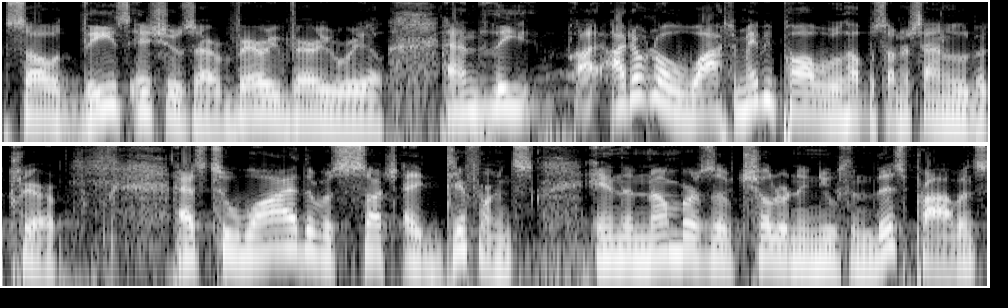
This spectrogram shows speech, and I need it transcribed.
So these issues are very, very real. And the I, I, don't know what, maybe Paul will help us understand a little bit clearer, as to why there was such a difference in the numbers of children and youth in this province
